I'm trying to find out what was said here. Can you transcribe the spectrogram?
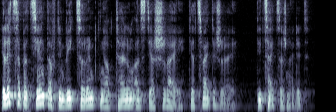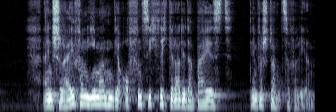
Ihr letzter Patient auf dem Weg zur Röntgenabteilung als der Schrei, der zweite Schrei, die Zeit zerschneidet. Ein Schrei von jemandem, der offensichtlich gerade dabei ist, den Verstand zu verlieren.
